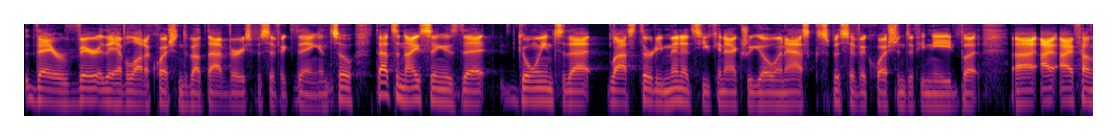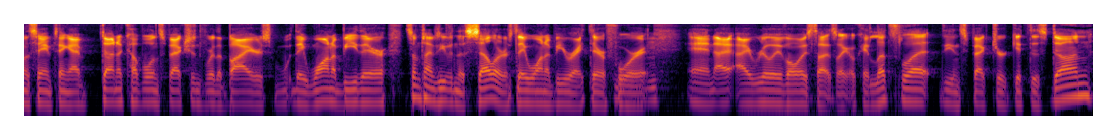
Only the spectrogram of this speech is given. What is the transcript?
they're very they have a lot of questions about that very specific thing. And so that's a nice thing is that going to that last 30 minutes you can actually go and ask specific questions if you need. But uh, I I found the same thing. I've done a couple inspections where the buyers they want to be there. Sometimes even the sellers they want to be right there for it. And I, I really have always thought it's like, okay, let's let the inspector get this done.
